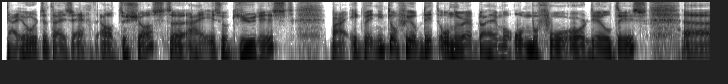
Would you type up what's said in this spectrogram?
Ja, je hoort het, hij is echt enthousiast. Uh, hij is ook jurist. Maar ik weet niet of hij op dit onderwerp nou helemaal onbevooroordeeld is. Uh,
